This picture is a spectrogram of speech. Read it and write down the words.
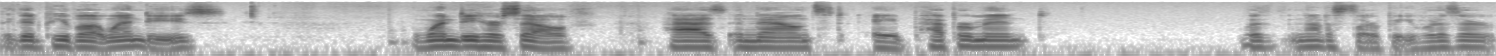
the good people at Wendy's, Wendy herself, has announced a peppermint with not a Slurpee. What is their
